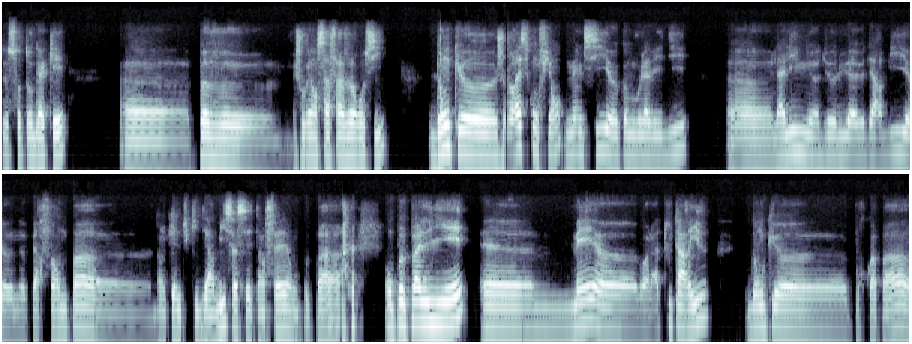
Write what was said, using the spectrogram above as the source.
de Sotogake peuvent euh, jouer en sa faveur aussi. Donc, euh, je reste confiant, même si, euh, comme vous l'avez dit, euh, la ligne de l'UAE Derby euh, ne performe pas euh, dans le Kentucky Derby. Ça, c'est un fait, on peut pas, on peut pas le nier. Euh, mais euh, voilà, tout arrive. Donc, euh, pourquoi pas.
